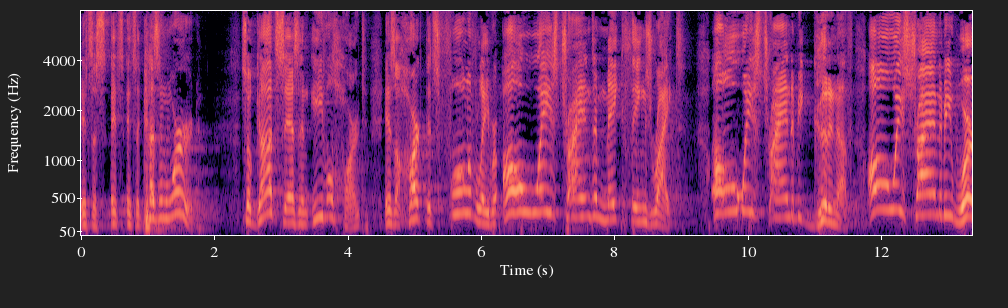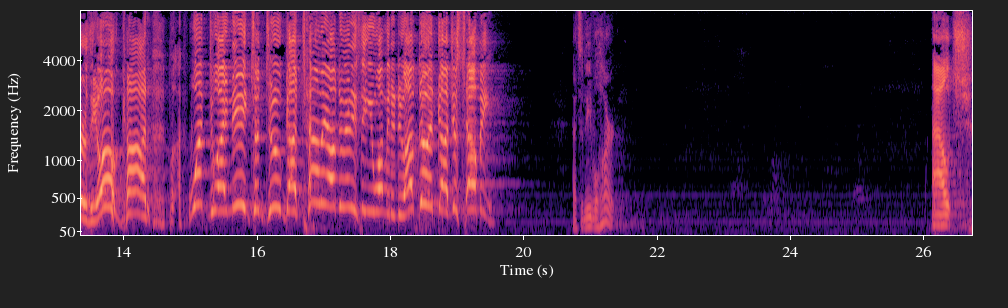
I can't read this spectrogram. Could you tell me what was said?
It's a, it's, it's a cousin word. So God says an evil heart is a heart that's full of labor, always trying to make things right. Always trying to be good enough. Always trying to be worthy. Oh God, what do I need to do? God, tell me I'll do anything you want me to do. I'll do it, God. Just tell me. That's an evil heart. Ouch.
